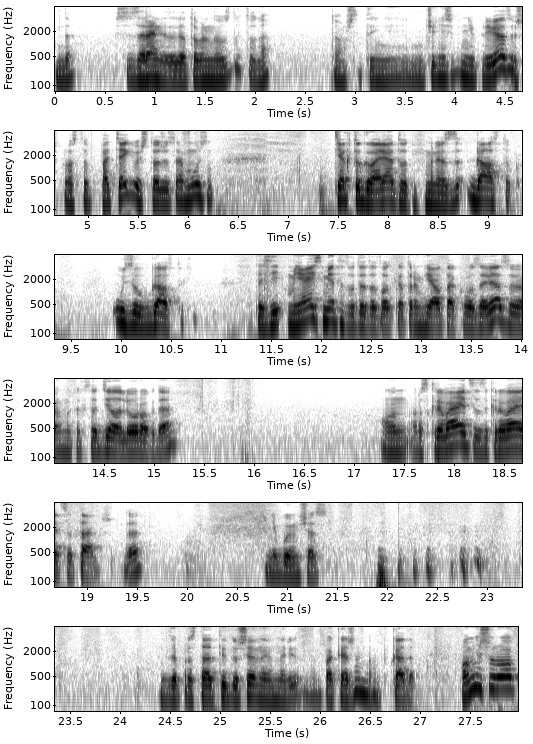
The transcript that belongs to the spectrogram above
Да? Если заранее заготовленные узлы, то да. Потому что ты ни- ничего не, не привязываешь, просто подтягиваешь тот же самый узел. Те, кто говорят, вот, например, галстук, узел в галстуке. То есть у меня есть метод вот этот вот, которым я вот так его завязываю, мы как-то делали урок, да? Он раскрывается, закрывается так же, да? Не будем сейчас для простоты душевной покажем вам в кадр. Помнишь урок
